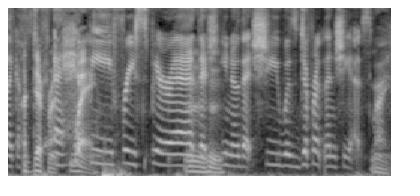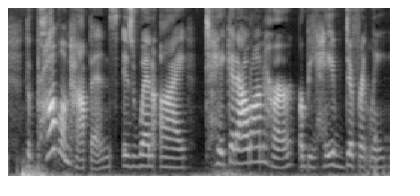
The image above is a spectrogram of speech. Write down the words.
like a, A different a way. Mm-hmm. hippie free spirit that she, you know that she was different than she is. Right. The problem happens is when I take it out on her or behave differently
